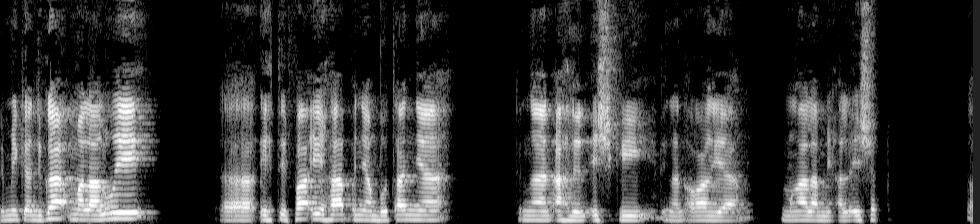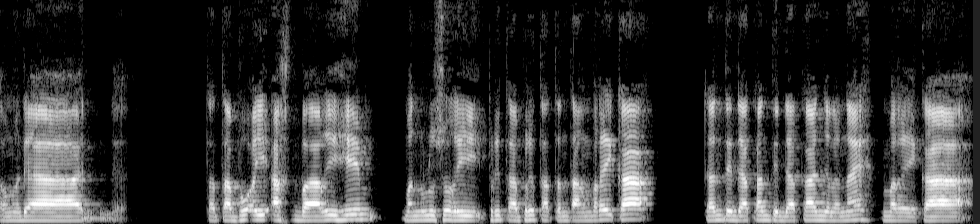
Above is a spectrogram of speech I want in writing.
Demikian juga melalui uh, ihtifaiha penyambutannya dengan ahli iski dengan orang yang mengalami al-ishq. Kemudian tatabu'i akhbarihim, menelusuri berita-berita tentang mereka dan tindakan-tindakan nyeleneh mereka.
